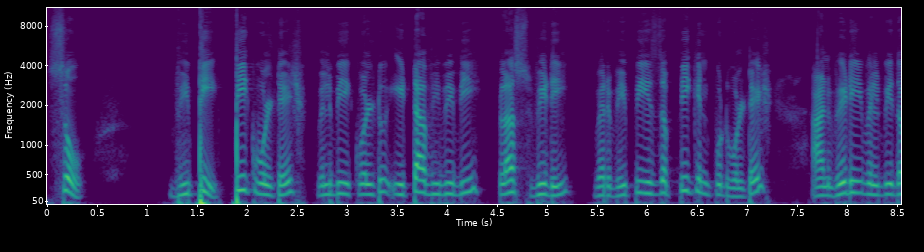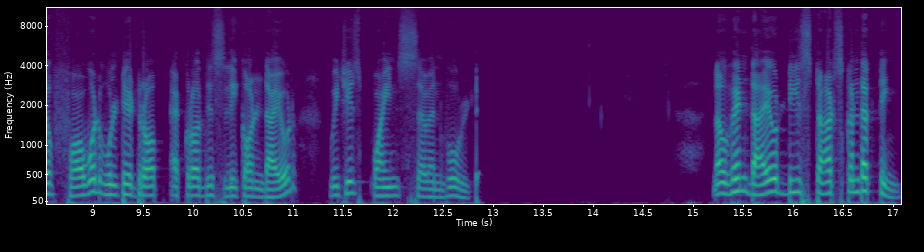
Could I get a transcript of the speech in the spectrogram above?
So Vp peak voltage will be equal to eta VBB plus Vd where Vp is the peak input voltage and Vd will be the forward voltage drop across the silicon diode which is 0.7 volt. Now when diode D starts conducting,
